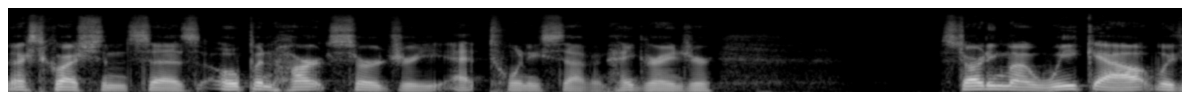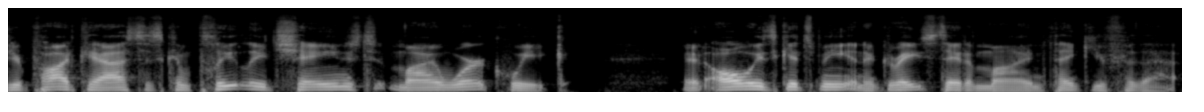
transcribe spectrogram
Next question says open heart surgery at 27. Hey, Granger. Starting my week out with your podcast has completely changed my work week. It always gets me in a great state of mind. Thank you for that.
